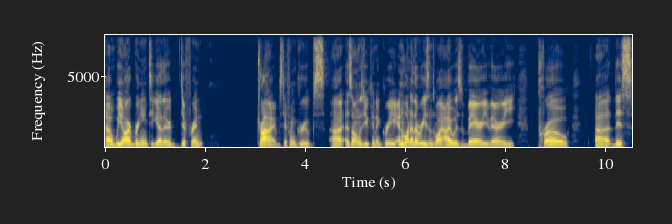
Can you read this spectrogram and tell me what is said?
uh, we are bringing together different tribes, different groups, uh, as long as you can agree. And one of the reasons why I was very, very pro uh, this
